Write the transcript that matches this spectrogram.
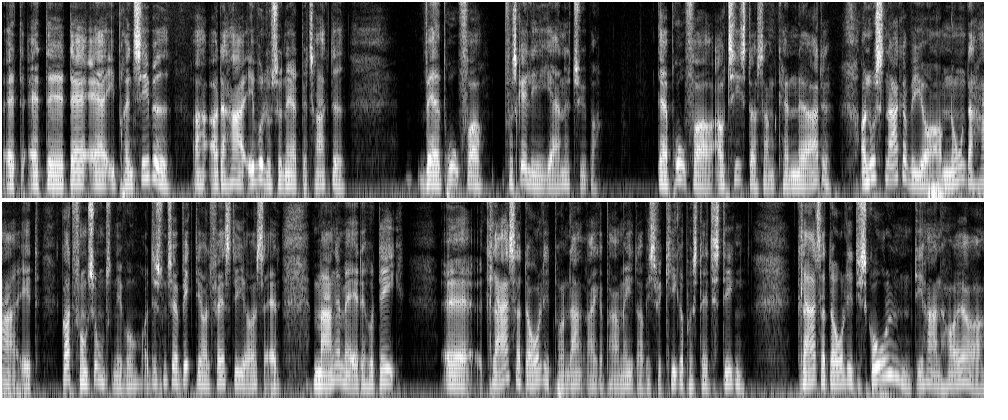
At, at øh, der er i princippet, og, og der har evolutionært betragtet, været brug for forskellige hjernetyper. Der er brug for autister, som kan nørde. Og nu snakker vi jo om nogen, der har et godt funktionsniveau, og det synes jeg er vigtigt at holde fast i også, at mange med ADHD øh, klarer sig dårligt på en lang række parametre, hvis vi kigger på statistikken. Klarer sig dårligt i skolen, de har en højere,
